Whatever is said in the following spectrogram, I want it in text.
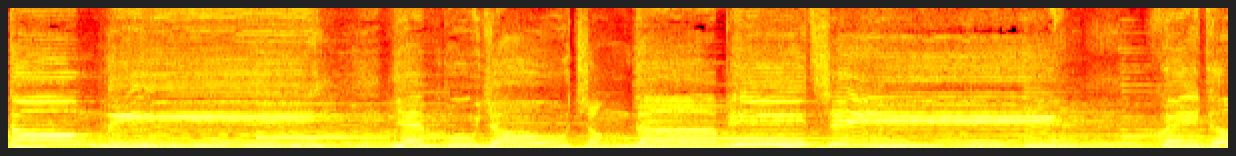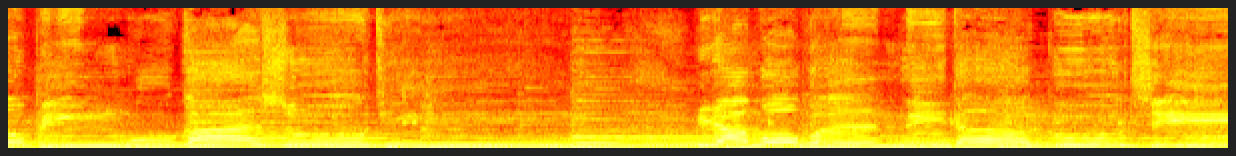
懂你？言不由衷的的孤寂。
